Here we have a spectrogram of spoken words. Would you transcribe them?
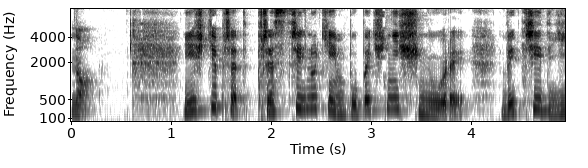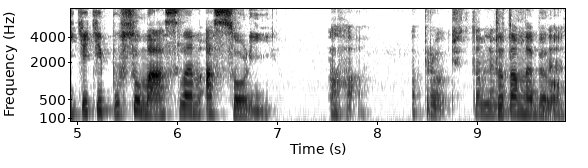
No, Ještě před přestřihnutím pupeční šňůry vytřít dítěti pusu máslem a solí. aha. A proč? To tam nebylo. To tam nebylo. Ne.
